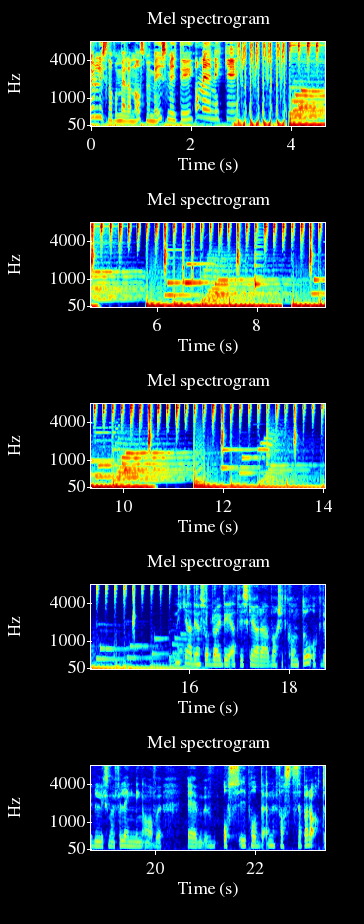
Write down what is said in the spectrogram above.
Du lyssnar på Mellan oss med mig Smiti. Och mig Nicky. Nicky hade en så bra idé att vi ska göra varsitt konto och det blir liksom en förlängning av eh, oss i podden fast separat.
